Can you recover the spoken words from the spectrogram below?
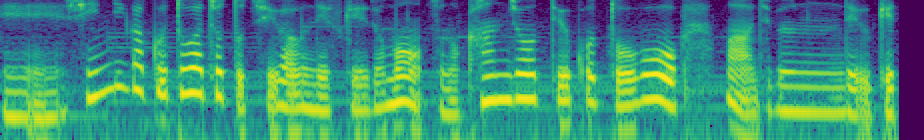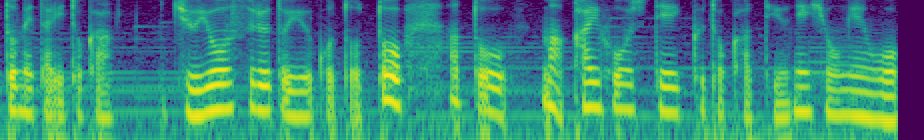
えー、心理学とはちょっと違うんですけれどもその感情っていうことを、まあ、自分で受け止めたりとか受容するということとあとまあ、解放していくとかっていうね表現を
